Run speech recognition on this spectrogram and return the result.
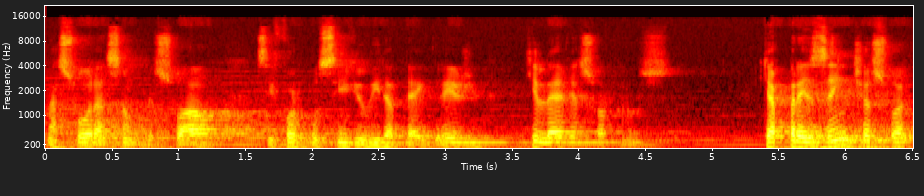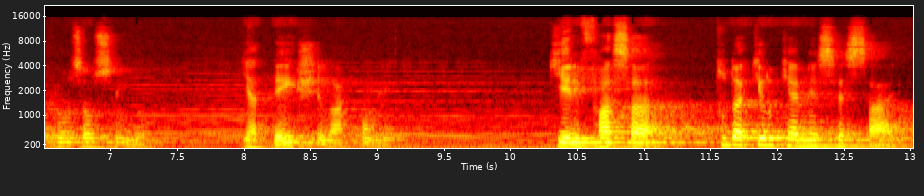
na sua oração pessoal, se for possível ir até a igreja, que leve a sua cruz, que apresente a sua cruz ao Senhor e a deixe lá com Ele. Que Ele faça tudo aquilo que é necessário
